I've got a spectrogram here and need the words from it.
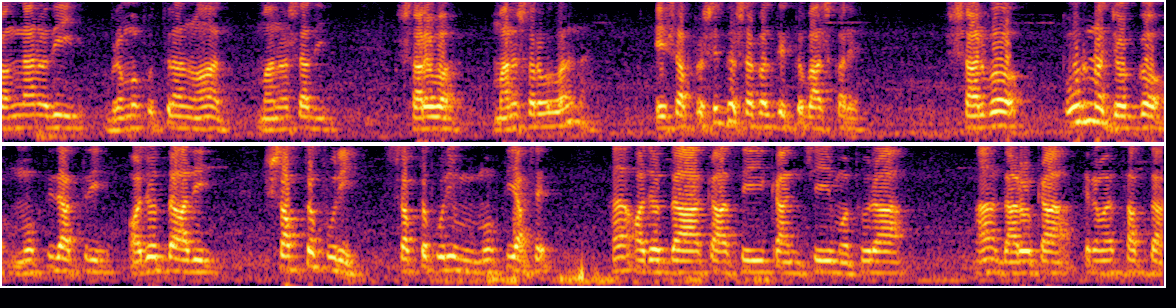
গঙ্গা নদী, ব্রহ্মপুত্র নদ, মানসাদি, সরোবর মানস সরোবর বলে না এইসব প্রসিদ্ধ সকল তীর্থ বাস করে। সর্বপূর্ণ যোগ্য মুক্তিদাত্রী, অযোধ্যা আদি, সপ্তপুরী সপ্তপুরী মুক্তি আছে। হ্যাঁ অযোধ্যা, কাশী, কাঞ্চি, মথুরা হ্যাঁ দ্বারকা, এরকম সাতটা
